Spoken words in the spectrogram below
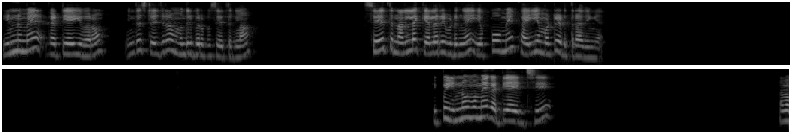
இன்னுமே கட்டியாகி வரும். இந்த ஸ்டேஜில் முந்திரி பருப்பு சேர்த்துக்கலாம். சேர்த்து நல்லா கிளறி விடுங்க. எப்போவுமே கையை மட்டும் எடுத்துடாதீங்க இப்போ இன்னமுமே கட்டியாயிடுச்சு நம்ம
